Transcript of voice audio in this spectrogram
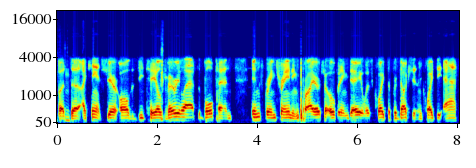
but hmm. uh, I can't share all the details. Very last bullpen in spring training prior to opening day it was quite the production and quite the act.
